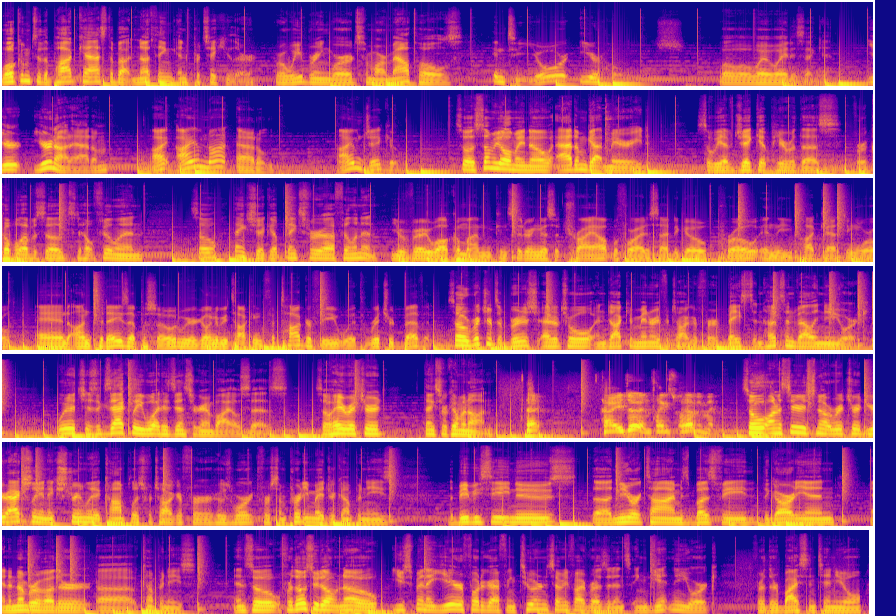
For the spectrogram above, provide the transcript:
Welcome to the podcast about nothing in particular, where we bring words from our mouth holes. into your ear holes. Whoa, whoa, wait, wait a second. You're you're not Adam. I, I am not Adam. I am Jacob. So as some of y'all may know, Adam got married. So we have Jacob here with us for a couple episodes to help fill in. So thanks, Jacob. Thanks for uh, filling in. You're very welcome. I'm considering this a tryout before I decide to go pro in the podcasting world. And on today's episode, we are going to be talking photography with Richard Beaven. So Richard's a British editorial and documentary photographer based in Hudson Valley, New York, which is exactly what his Instagram bio says. So hey, Richard, thanks for coming on. Hey, how you doing? Thanks for having me. So, on a serious note, Richard, you're actually an extremely accomplished photographer who's worked for some pretty major companies the BBC News, the New York Times, BuzzFeed, The Guardian, and a number of other uh, companies. And so, for those who don't know, you spent a year photographing 275 residents in Ghent, New York for their bicentennial.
